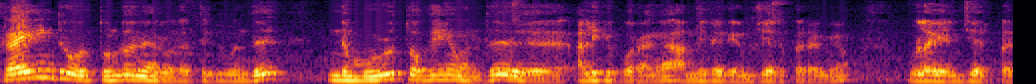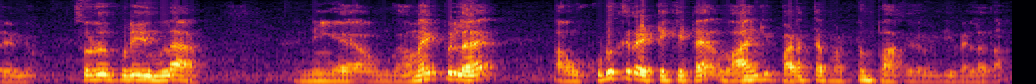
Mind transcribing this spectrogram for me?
கிரைன்ற ஒரு தொண்டு நிறுவனத்துக்கு வந்து இந்த முழு தொகையும் வந்து அளிக்க போறாங்க. அமீரக எம்ஜிஆர் பேரவையும் உலக எம்ஜிஆர் பேரவையும். சொல்றது புரியுதுங்களா? நீங்க உங்க அமைப்புல அவங்க கொடுக்குற டிக்கெட்டை வாங்கி படத்தை மட்டும் பார்க்க வேண்டிய வேலை தான்.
